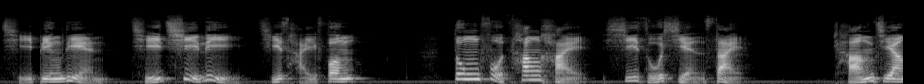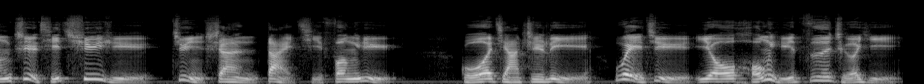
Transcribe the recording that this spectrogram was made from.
其兵练，其气力，其裁风，东覆沧海，西阻险塞，长江至其曲雨，峻山待其风雨。国家之力，未惧有鸿于兹者矣。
